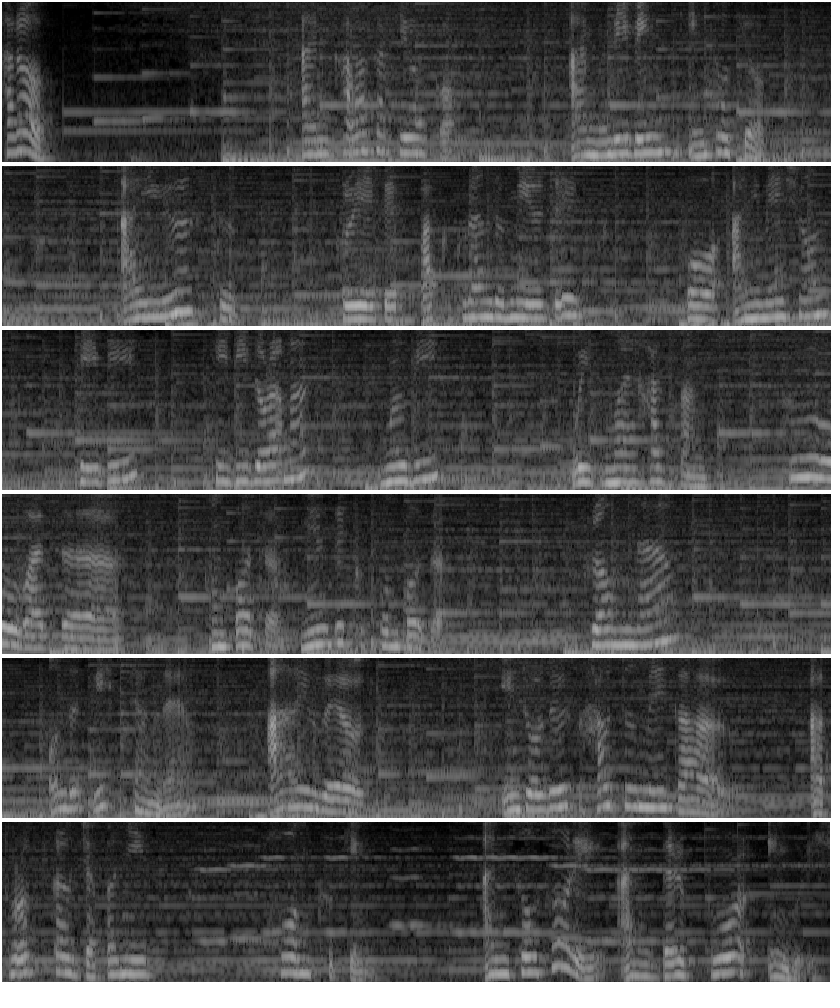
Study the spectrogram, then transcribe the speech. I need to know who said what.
Speaker 1: Hello. I'm Kawasaki Yoko. I'm living in Tokyo. I used to create background music for animations, TVs, TV dramas, movies with my husband who was a composer, music composer. From now on the, this channel, I will introduce how to make a, a tropical Japanese home cooking. I'm so sorry, I'm very poor English.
